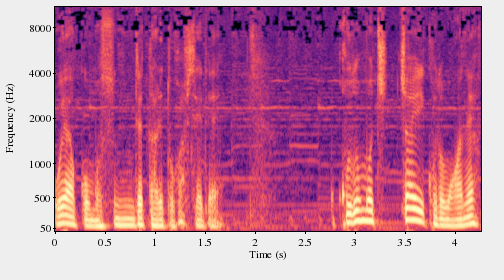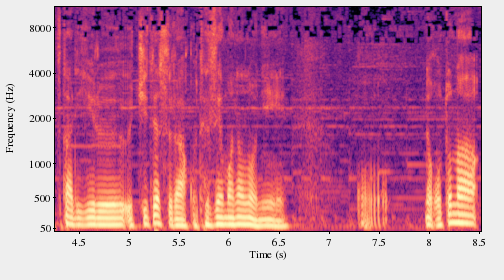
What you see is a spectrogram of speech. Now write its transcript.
親子も住んでたりとかしてて子供ちっちゃい子供がね2人いるうちですらこう手狭なのにこう、大人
